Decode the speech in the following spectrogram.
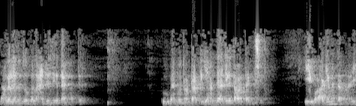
දඟලනතෝ බලන්නේ ඒක තැම්පත් වෙනවා. රූපයන් වලට රටට යන්න යන එක තවත් අදිශයක්. ඒ වාගෙම තමයි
